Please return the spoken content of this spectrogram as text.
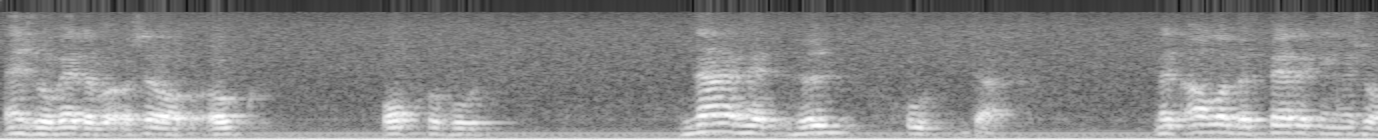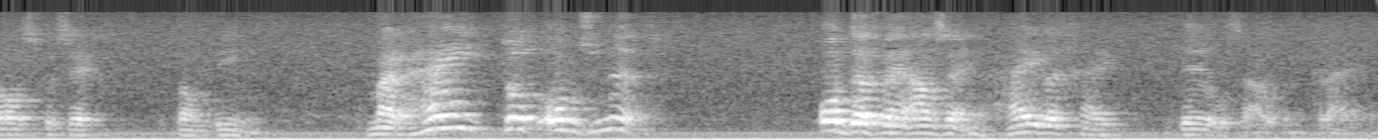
en zo werden we zelf ook opgevoed, naar het hun goed dacht. Met alle beperkingen zoals gezegd van dien. Maar hij tot ons nut. Opdat wij aan zijn heiligheid deel zouden krijgen.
